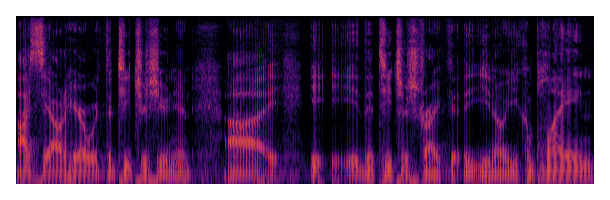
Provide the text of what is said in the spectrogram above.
I see out here with the teachers union, uh, the teacher strike. You know, you complain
